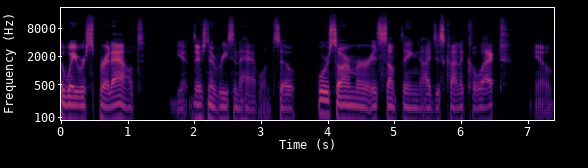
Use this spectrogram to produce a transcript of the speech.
The way we're spread out, you know, there's no reason to have one. So horse armor is something I just kind of collect. You know,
